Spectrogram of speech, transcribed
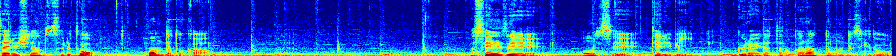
伝える手段とすると本だとか、うんまあ、せいぜい音声テレビぐらいだったのかなって思うんですけど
